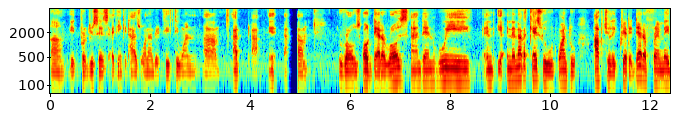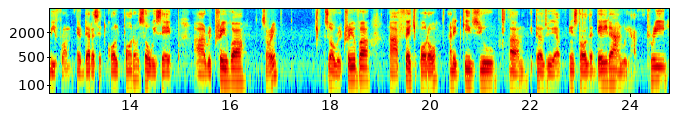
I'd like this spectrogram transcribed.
Um, it produces, I think it has 151 um, at, uh, um, rows or data rows. And then we and in another case, we would want to actually create a data frame, maybe from a data set called portal. So we say uh, retriever, sorry. So retriever uh, fetch portal, and it gives you, um, it tells you you have installed the data, and we have three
